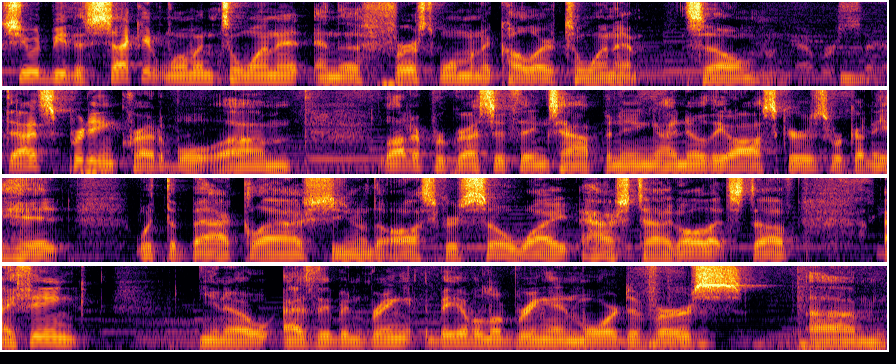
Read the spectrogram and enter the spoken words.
she would be the second woman to win it and the first woman of color to win it. So that's pretty incredible. Um, a lot of progressive things happening. I know the Oscars were going to hit with the backlash, you know, the Oscars so white hashtag, all that stuff. I think, you know, as they've been bring be able to bring in more diverse um,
